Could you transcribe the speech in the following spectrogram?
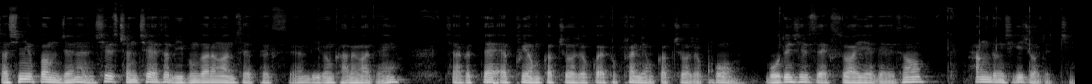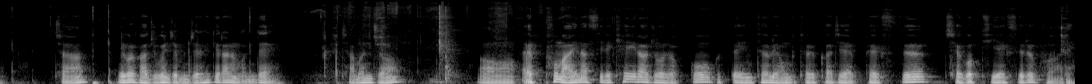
자, 16번 문제는 실수 전체에서 미분 가능 함수 fx, 미분 가능하대. 자, 그때 f 0값 주어졌고 f 프라임 0값 주어졌고 모든 실수 xy에 대해서 항등식이 주어졌지. 자, 이걸 가지고 이제 문제를 해결하는 건데 자, 먼저 어, f-1이 k라 주어졌고 그때 인테그럴 0부터 1까지 fx 제곱 dx를 구하래.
